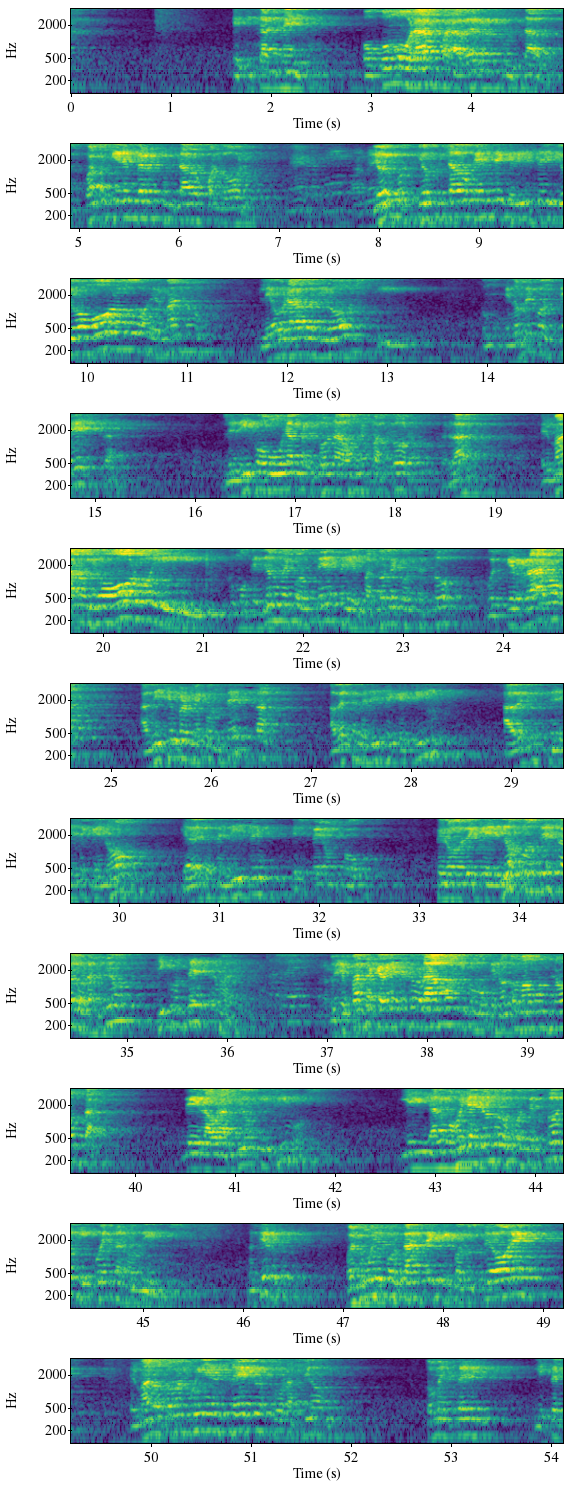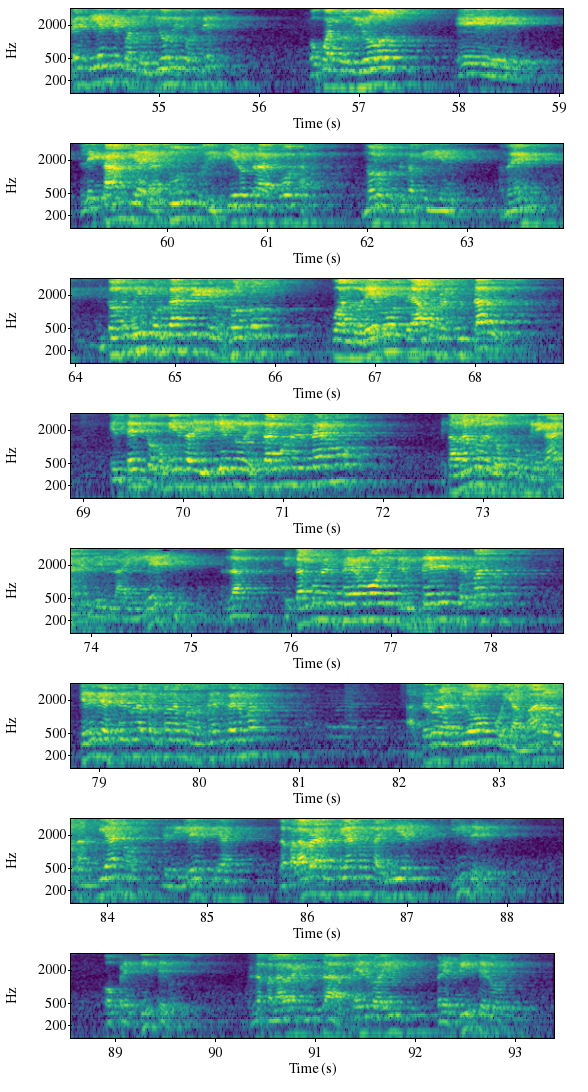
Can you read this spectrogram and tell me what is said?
eficazmente o cómo orar para ver resultados. ¿Cuántos quieren ver resultados cuando oran? Yo, yo, he escuchado gente que dice, yo oro, hermano, le he orado a Dios y como que no me contesta. Le dijo una persona a un pastor, ¿verdad? Hermano, yo oro y como que Dios no me contesta y el pastor le contestó, pues qué raro, a mí siempre me contesta, a veces me dice que sí, a veces me dice que no, y a veces me dice, espera un poco. Pero de que Dios contesta la oración, sí contesta, hermano. Lo que pasa es que a veces oramos y como que no tomamos nota de la oración que hicimos. Y a lo mejor ya Dios nos lo contestó y ni cuenta nos dimos. ¿No es cierto? Por eso es muy importante que cuando usted ore, hermano, tome muy en serio su oración. Tome en serio y esté pendiente cuando Dios le conteste. O cuando Dios eh, le cambia el asunto y quiere otra cosa, no lo que usted está pidiendo. Amén. Entonces es muy importante que nosotros cuando oremos veamos resultados. El texto comienza diciendo, ¿está alguno enfermo? Está hablando de los congregantes, de la iglesia, ¿verdad? ¿Está alguno enfermo entre ustedes, hermanos? ¿Qué debe hacer una persona cuando está enferma? Hacer oración o llamar a los ancianos de la iglesia. La palabra ancianos ahí es líderes o presbíteros. Es la palabra que usa Pedro ahí, presbítero.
